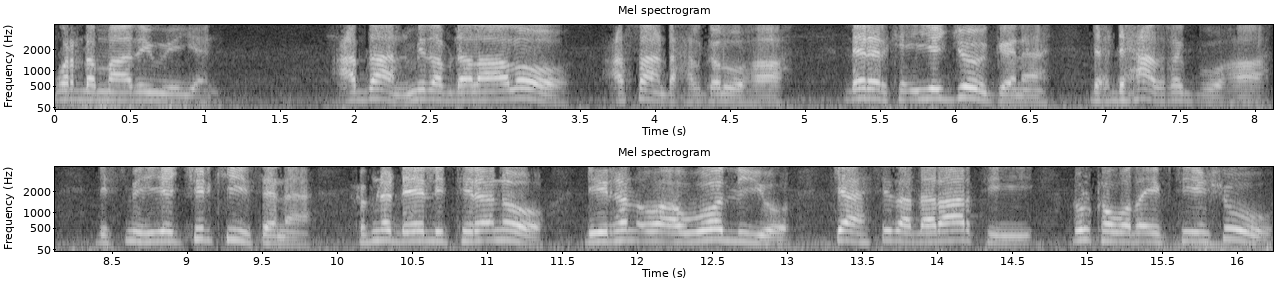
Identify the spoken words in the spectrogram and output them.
war dhammaaday weeyaan. Caddaan midab dhalaalo casaan dhaxalgaluu ahaa. Dherarka iyo jooggana dhexdhexaad rag buu ahaa. Dhismihiiyo jidhkiisana xubno dheeli tiranoo dhiiran oo awoodliyo jaah sida dharaartii dhulka wada iftiinshuu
